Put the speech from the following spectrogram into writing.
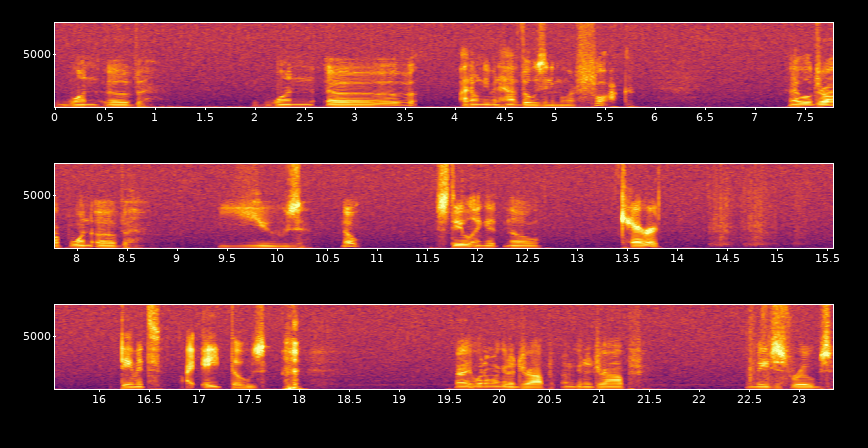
one of... One of... I don't even have those anymore. Fuck. I will drop one of... Use. Nope. Steel ingot, no. Carrot? damn it. I ate those. Alright, what am I gonna drop? I'm gonna drop the Mage's Robes.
